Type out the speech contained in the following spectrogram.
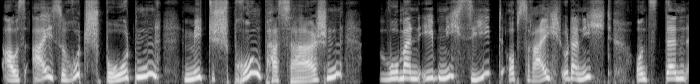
aus Eisrutschboden mit Sprungpassagen wo man eben nicht sieht, ob's reicht oder nicht. Und dann äh,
